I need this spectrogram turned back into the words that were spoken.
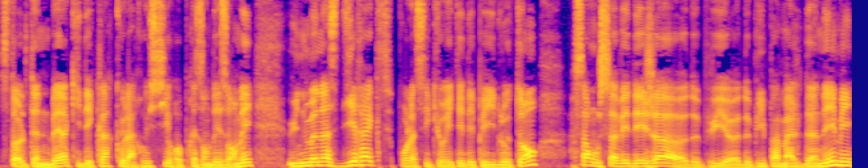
Stoltenberg, qui déclare que la Russie représente désormais une menace directe pour la sécurité des pays de l'OTAN. Ça, on le savait déjà depuis depuis pas mal d'années, mais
